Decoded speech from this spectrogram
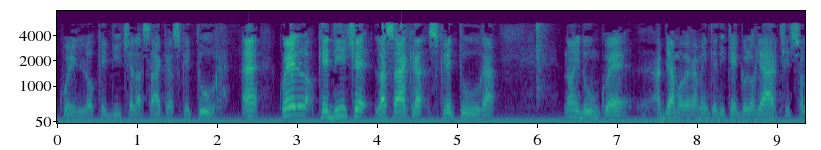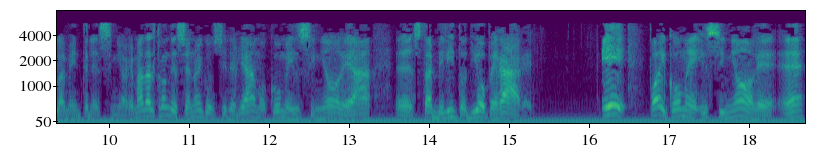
quello che dice la Sacra Scrittura. Eh? Quello che dice la Sacra Scrittura. Noi dunque abbiamo veramente di che gloriarci solamente nel Signore, ma d'altronde se noi consideriamo come il Signore ha eh, stabilito di operare e poi come il Signore eh,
